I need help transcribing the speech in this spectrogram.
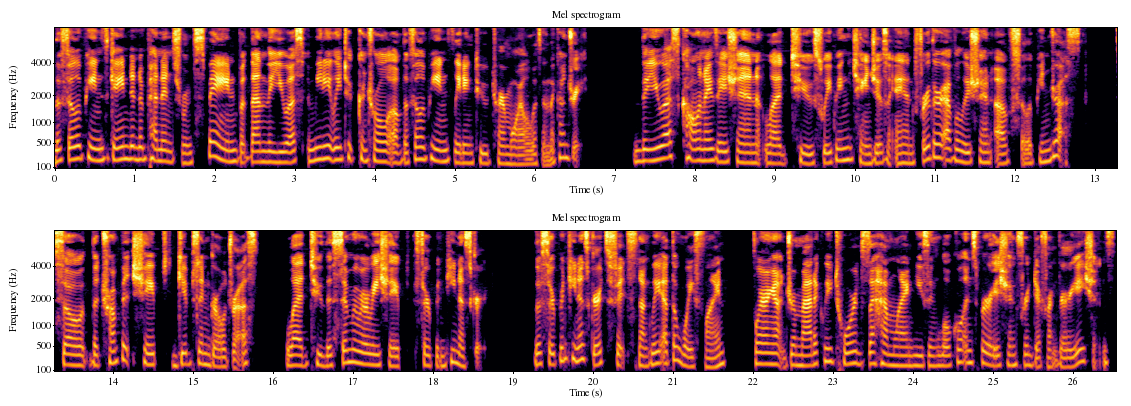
the Philippines gained independence from Spain, but then the US immediately took control of the Philippines, leading to turmoil within the country. The US colonization led to sweeping changes and further evolution of Philippine dress. So the trumpet shaped Gibson girl dress led to the similarly shaped serpentina skirt. The serpentina skirts fit snugly at the waistline, flaring out dramatically towards the hemline using local inspiration for different variations.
